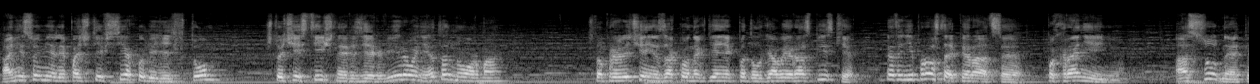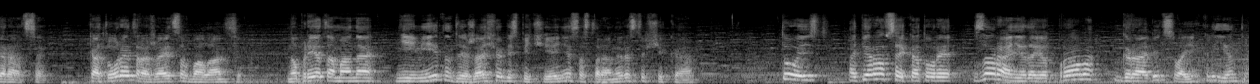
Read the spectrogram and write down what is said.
Они сумели почти всех убедить в том, что частичное резервирование – это норма, что привлечение законных денег по долговые расписки – это не просто операция по хранению, а судная операция, которая отражается в балансе, но при этом она не имеет надлежащего обеспечения со стороны ростовщика. То есть операция, которая заранее дает право грабить своих клиентов.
